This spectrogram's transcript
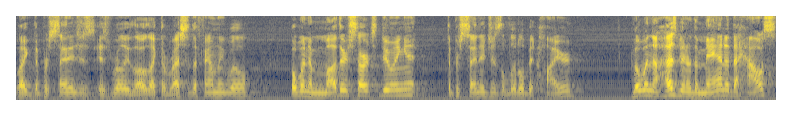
like the percentage is, is really low, like the rest of the family will. But when a mother starts doing it, the percentage is a little bit higher. But when the husband or the man of the house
